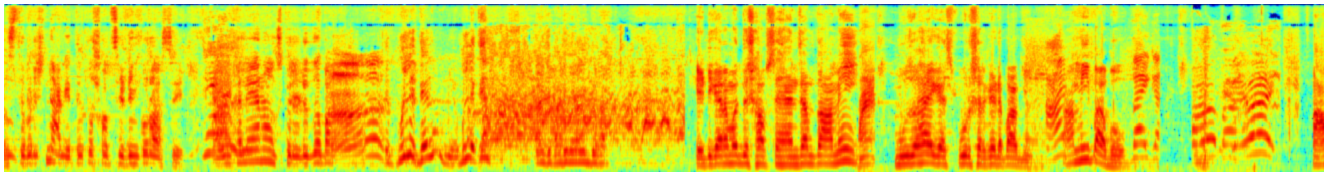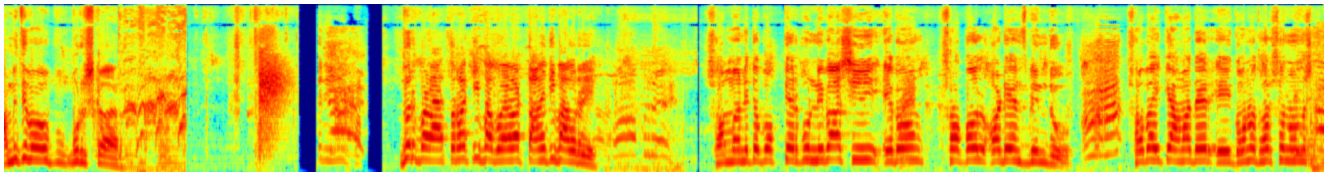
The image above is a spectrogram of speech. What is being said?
বুঝতে পারিস না আগে তো সব সেটিং করা আছে এখন এটিকার মধ্যে সবচেয়ে হ্যান্ডসাম তো আমি বুঝো হয়ে গেছে পুরস্কার কেটে পাবি আমি পাবো আমি তো পাবো পুরস্কার দূর পাড়া তোরা কি পাবো? এবার তো আমি কি পাবো রে সম্মানিত বক্তিয়ারপুর নিবাসী এবং সকল অডিয়েন্স বিন্দু সবাইকে আমাদের এই গণধর্ষণ অনুষ্ঠান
